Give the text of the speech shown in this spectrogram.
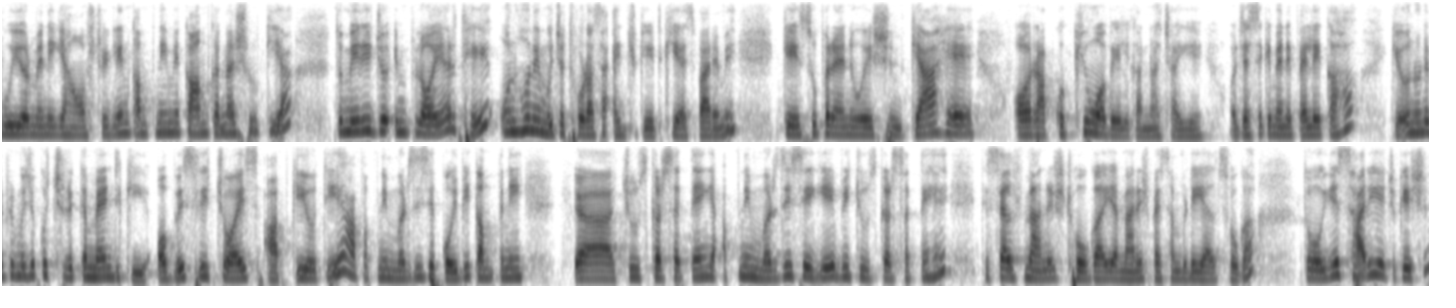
ہوئی اور میں نے یہاں آسٹریلین کمپنی میں کام کرنا شروع کیا، تو میری جو امپلائر تھے، انہوں نے مجھے تھوڑا سا ایجوکیٹ کیا اس بارے میں کہ سپر اینویشن کیا ہے اور آپ کو کیوں اویل کرنا چاہیے؟ اور جیسے کہ میں نے پہلے کہا کہ انہوں نے پھر مجھے کچھ ریکمینڈ کی۔ اوبویسلی چوائس آپ کی ہوتی ہے، آپ اپنی مرضی سے کوئی بھی کمپنی چوز کر سکتے ہیں یا اپنی مرضی سے یہ بھی چوز کر سکتے ہیں کہ سیلف مینجڈ ہوگا یا مینج بائی سمبڈی ایلس ہوگا۔ تو یہ ساری ایجوکیشن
